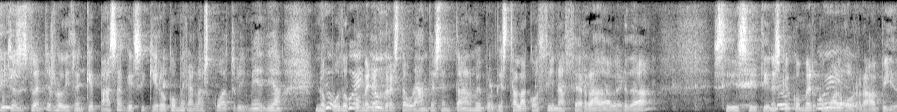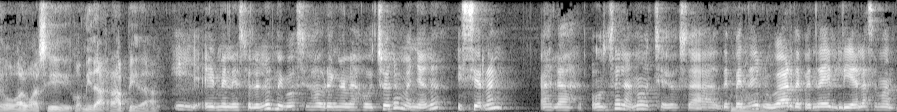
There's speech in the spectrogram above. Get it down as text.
muchos estudiantes lo dicen, ¿qué pasa? Que si quiero comer a las cuatro y media no, puedo comer en un restaurante, sentarme porque está la cocina cerrada, ¿verdad? Sí, sí, tienes que comer como algo rápido o algo así, comida rápida. Y en Venezuela los negocios abren a las 8 de la mañana y cierran a las 11 de la noche, o sea, depende del mm. lugar, depende del día de la semana.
